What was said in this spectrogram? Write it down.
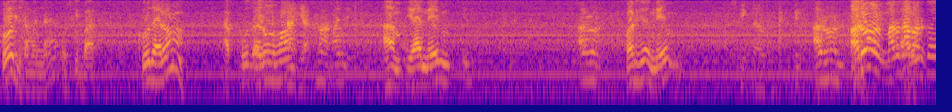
खुद? समझना है उसकी बात। खुद अरुण? आप खुद अरुण हो? हाँ यार name Arun. What is your name? Arun. Arun. Maru naam Arun. Arun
